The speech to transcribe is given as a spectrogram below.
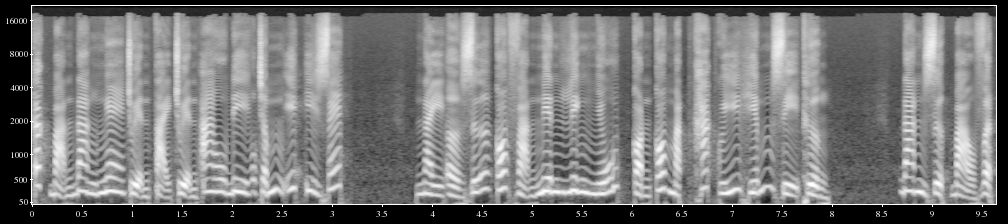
Các bạn đang nghe truyện tại truyện Audi.xyz. Này ở giữa có vạn niên linh nhũ, còn có mặt khác quý hiếm gì thường. Đan dược bảo vật,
